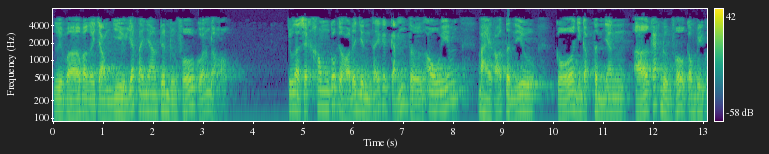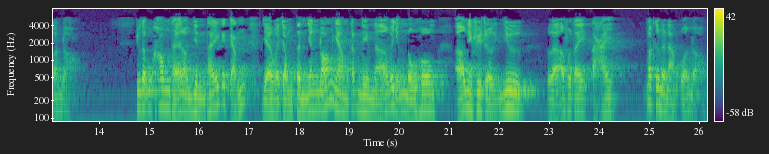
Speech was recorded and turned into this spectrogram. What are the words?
người vợ và người chồng dìu dắt tay nhau trên đường phố của ấn độ. Chúng ta sẽ không có cơ hội để nhìn thấy cái cảnh tượng âu yếm, bày tỏ tình yêu của những cặp tình nhân ở các đường phố và công viên của ấn độ. Chúng ta cũng không thể nào nhìn thấy cái cảnh vợ và chồng tình nhân đón nhau một cách niềm nở với những nụ hôn ở ngay phi trường như là ở phương tây tại bất cứ nơi nào của ấn độ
